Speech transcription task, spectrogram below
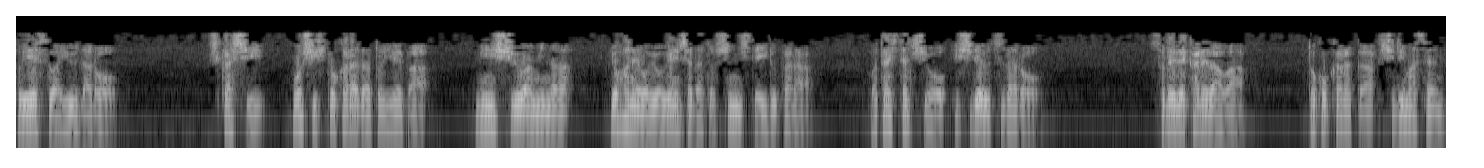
とイエスは言うだろう。しかし、もし人からだと言えば、民衆は皆、ヨハネを預言者だと信じているから、私たちを石で撃つだろう。それで彼らは、どこからか知りません、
